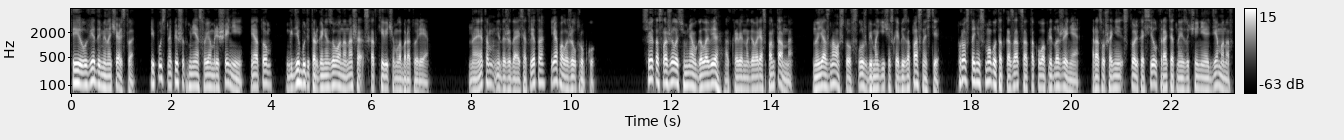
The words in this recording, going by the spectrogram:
«Ты уведоми начальство, и пусть напишут мне о своем решении и о том, где будет организована наша с Хаткевичем лаборатория». На этом, не дожидаясь ответа, я положил трубку. Все это сложилось у меня в голове, откровенно говоря, спонтанно, но я знал, что в службе магической безопасности просто не смогут отказаться от такого предложения, раз уж они столько сил тратят на изучение демонов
